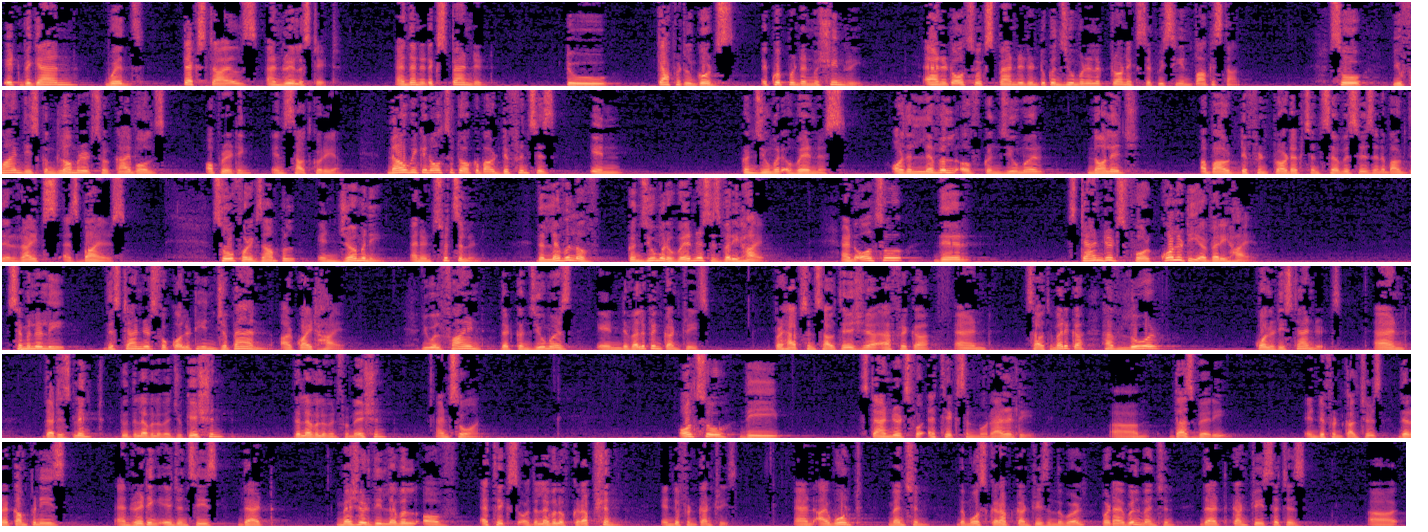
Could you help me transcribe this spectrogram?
it began with textiles and real estate and then it expanded to capital goods equipment and machinery and it also expanded into consumer electronics that we see in Pakistan so you find these conglomerates or kaiballs operating in South Korea now we can also talk about differences in consumer awareness or the level of consumer knowledge about different products and services and about their rights as buyers so, for example, in Germany and in Switzerland, the level of consumer awareness is very high. And also, their standards for quality are very high. Similarly, the standards for quality in Japan are quite high. You will find that consumers in developing countries, perhaps in South Asia, Africa, and South America, have lower quality standards. And that is linked to the level of education, the level of information, and so on. Also, the standards for ethics and morality um, does vary in different cultures. There are companies and rating agencies that measure the level of ethics or the level of corruption in different countries. And I won't mention the most corrupt countries in the world, but I will mention that countries such as uh,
